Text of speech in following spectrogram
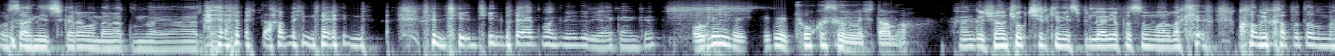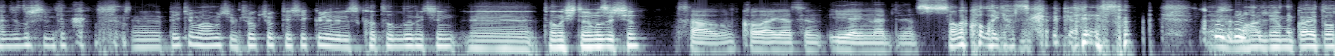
O sahneyi çıkaramam ben aklımdan ya. Harika. evet abi ne, ne Di- dildo yakmak nedir ya kanka? O gün de çok ısınmıştı ama. Kanka şu an çok çirkin espriler yapasım var. Bak konuyu kapatalım bence dur şimdi. Ee, peki Mahmut'cum çok çok teşekkür ederiz katıldığın için, ee, tanıştığımız için. Sağ olun. Kolay gelsin. İyi yayınlar dilerim. Sana kolay gelsin kanka. Yani mahalleye mukayyet ol.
